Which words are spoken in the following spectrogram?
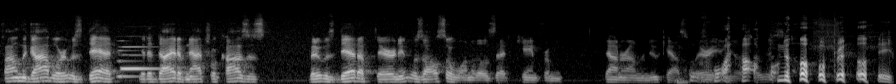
found the gobbler. It was dead. It had died of natural causes, but it was dead up there, and it was also one of those that came from down around the Newcastle area. you know, so was- no, really.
